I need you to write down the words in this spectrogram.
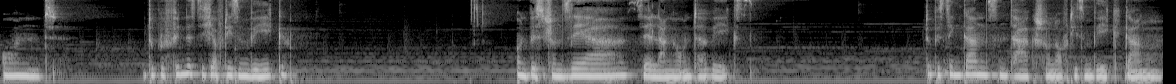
Und du befindest dich auf diesem Weg und bist schon sehr, sehr lange unterwegs. Du bist den ganzen Tag schon auf diesem Weg gegangen,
